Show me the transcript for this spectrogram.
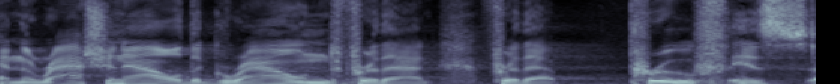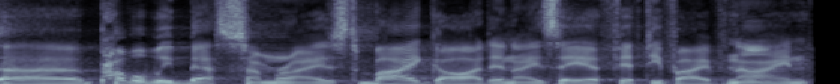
And the rationale, the ground for that, for that proof is uh, probably best summarized by God in Isaiah 55 9.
